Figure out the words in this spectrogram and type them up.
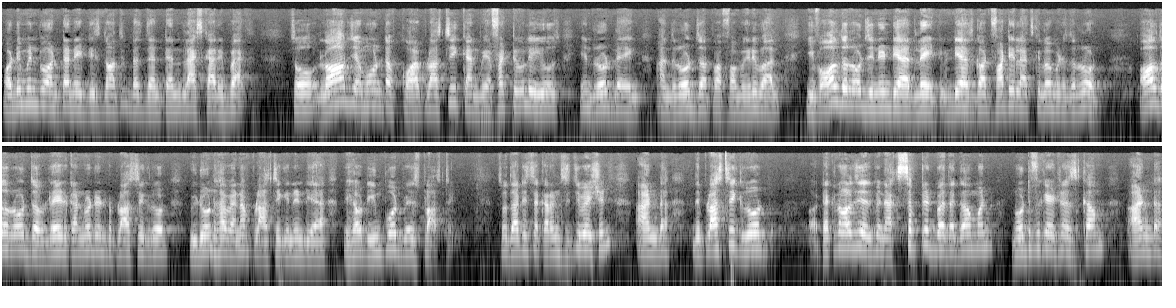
What do you mean by 1 ton? It is nothing less than 10 lakhs carry bags. So, large amount of plastic can be effectively used in road laying and the roads are performing well. If all the roads in India are laid, India has got 40 lakhs kilometers of road. All the roads are laid, converted into plastic road. We don't have enough plastic in India. We have to import waste plastic. So, that is the current situation and the plastic road uh, technology has been accepted by the government, notification has come and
